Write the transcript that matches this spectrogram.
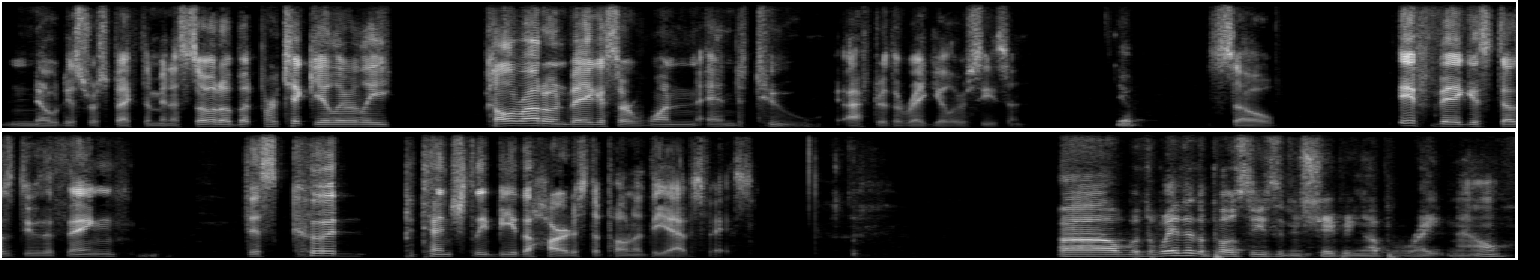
no disrespect to minnesota but particularly colorado and vegas are one and two after the regular season Yep. so if Vegas does do the thing, this could potentially be the hardest opponent the Avs face. Uh, with the way that the postseason is shaping up right now,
